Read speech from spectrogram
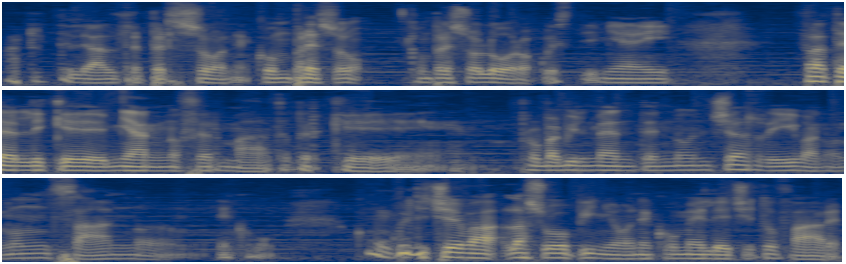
a tutte le altre persone, compreso, compreso loro, questi miei fratelli che mi hanno fermato perché probabilmente non ci arrivano, non sanno e comunque, comunque diceva la sua opinione come è lecito fare.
